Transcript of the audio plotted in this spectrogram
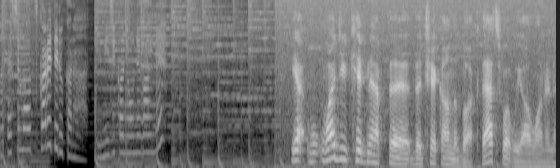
私も疲れてるから手短にお願いね Yeah, why'd you kidnap the, the chick on the book? That's what we all want to know.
